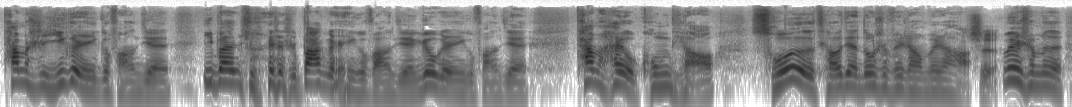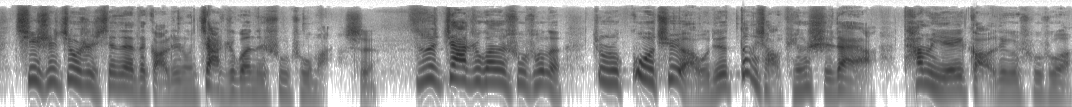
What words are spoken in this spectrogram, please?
他们是一个人一个房间，一般学生是八个人一个房间，六个人一个房间，他们还有空调，所有的条件都是非常非常好。是为什么呢？其实就是现在在搞这种价值观的输出嘛。是。所以价值观的输出呢，就是过去啊，我觉得邓小平时代啊，他们也搞这个输出啊，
